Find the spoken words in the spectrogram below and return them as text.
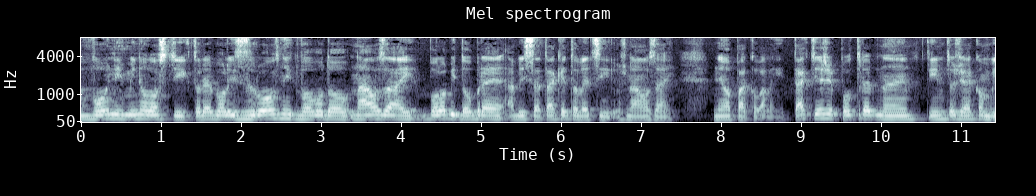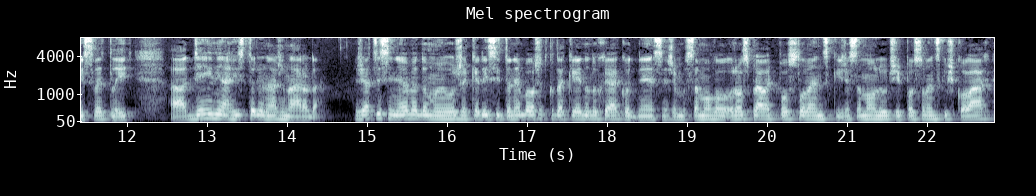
vojny v minulosti, ktoré boli z rôznych dôvodov, naozaj bolo by dobré, aby sa takéto veci už naozaj neopakovali. Taktiež je potrebné týmto žiakom vysvetliť dejiny a históriu nášho národa. Žiaci si neuvedomujú, že kedysi to nebolo všetko také jednoduché ako dnes, že sa mohlo rozprávať po slovensky, že sa mohli učiť po slovenských školách.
